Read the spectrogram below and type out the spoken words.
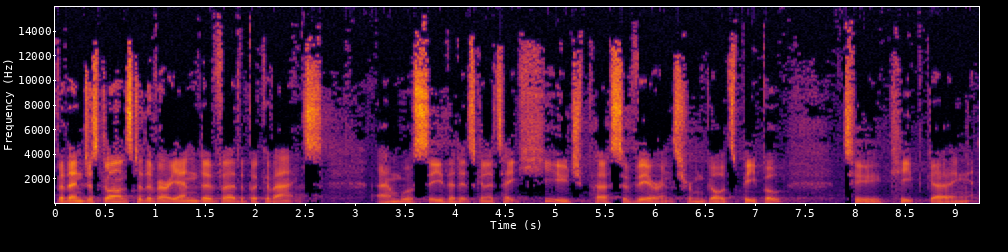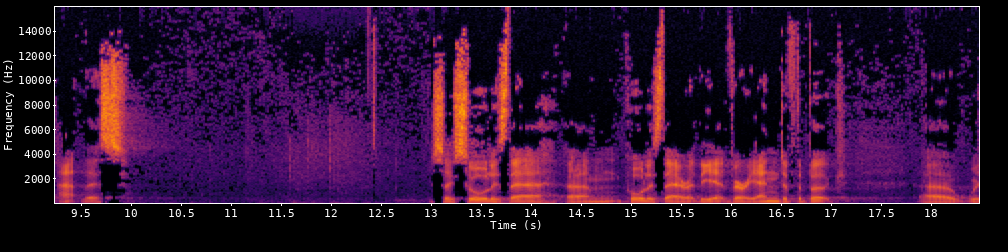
But then just glance to the very end of uh, the book of Acts, and we'll see that it's going to take huge perseverance from God's people to keep going at this. So Saul is there, um, Paul is there at the very end of the book. Uh, we're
